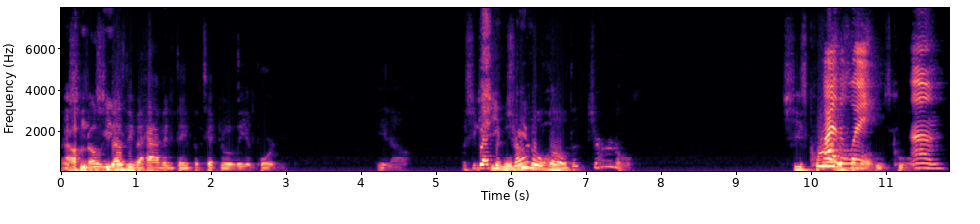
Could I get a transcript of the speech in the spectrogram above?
I don't she, know she either. doesn't even have anything particularly important, you know. But she got She the will be the journal though. The journal. She's cool By the way, who's cool. Um,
